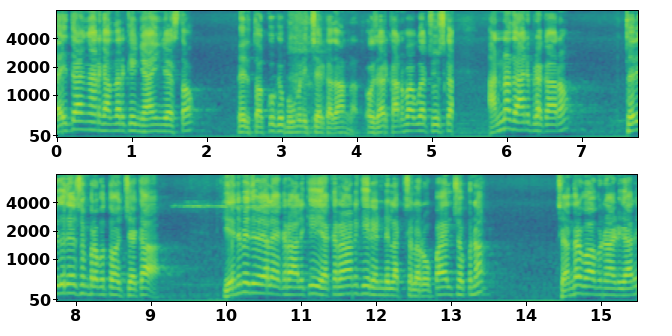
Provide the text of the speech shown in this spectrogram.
రైతాంగానికి అందరికీ న్యాయం చేస్తాం. మీరు తక్కువకి భూములు ఇచ్చారు కదా అన్నారు. ఒకసారి కన్నబాబు గారు చూసుక అన్న దాని ప్రకారం తెలుగుదేశం ప్రభుత్వం వచ్చాక ఎనిమిది వేల ఎకరాలకి ఎకరానికి రెండు లక్షల రూపాయల చొప్పున చంద్రబాబు నాయుడు గారు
